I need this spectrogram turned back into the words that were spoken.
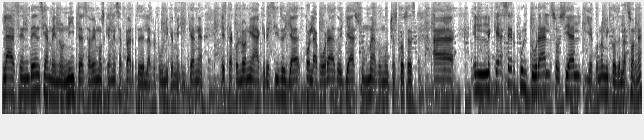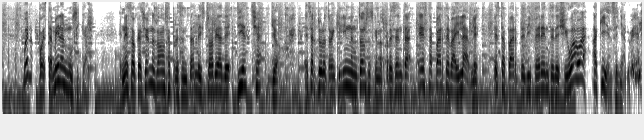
la ascendencia menonita. Sabemos que en esa parte de la República Mexicana esta colonia ha crecido y ha colaborado, ya ha sumado muchas cosas a el quehacer cultural, social y económico de la zona. Bueno, pues también al musical. En esta ocasión nos vamos a presentar la historia de Dietcha Young. Es Arturo Tranquilino entonces que nos presenta esta parte bailable, esta parte diferente de Chihuahua, aquí en Señal BL.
